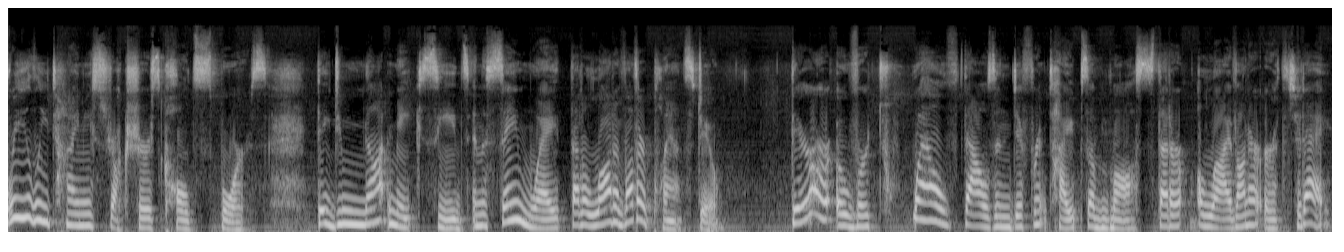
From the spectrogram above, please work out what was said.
really tiny structures called spores. They do not make seeds in the same way that a lot of other plants do. There are over 12,000 different types of moss that are alive on our earth today.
